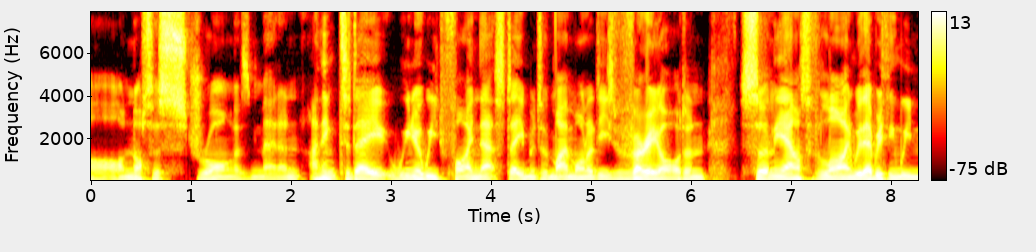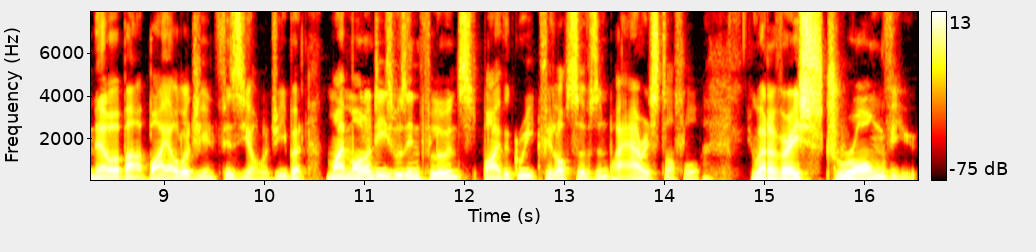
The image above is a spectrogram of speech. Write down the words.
are, not as strong as men. And I think today, you know, we'd find that statement of Maimonides very odd and certainly out of line with everything we know about biology and physiology. But Maimonides was influenced by the Greek philosophers and by Aristotle, who had a very strong view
